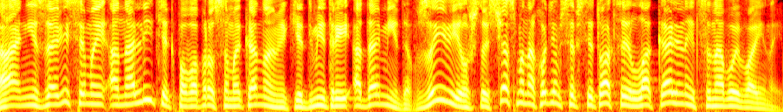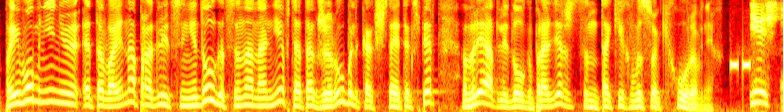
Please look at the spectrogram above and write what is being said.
А независимый аналитик по вопросам экономики Дмитрий Адамидов заявил, что сейчас мы находимся в ситуации локальной ценовой войны. По его мнению, эта война продлится недолго, цена на нефть, а также рубль, как считает эксперт, вряд ли долго продержится на таких высоких уровнях. Есть,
